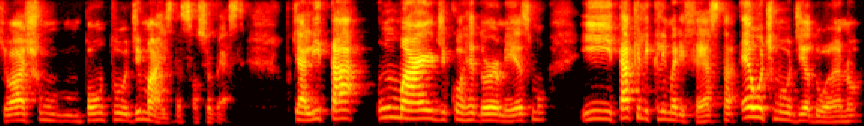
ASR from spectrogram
Que eu acho um ponto demais da São Silvestre. Porque ali tá um mar de corredor mesmo, e tá aquele clima de festa. É o último dia do ano.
